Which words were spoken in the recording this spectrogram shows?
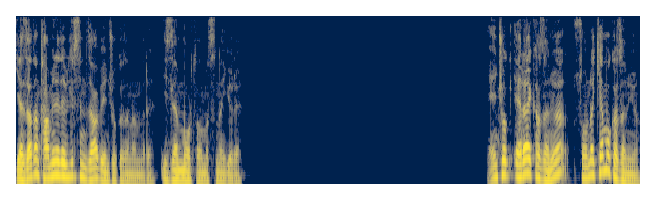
Ya zaten tahmin edebilirsiniz abi en çok kazananları. İzlenme ortalamasına göre. En çok Eray kazanıyor. Sonra Kemo kazanıyor.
